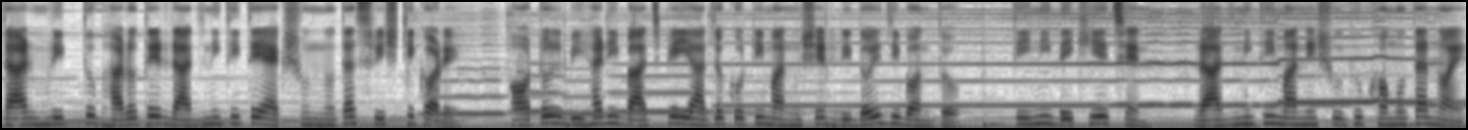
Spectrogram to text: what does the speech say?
তার মৃত্যু ভারতের রাজনীতিতে এক শূন্যতা সৃষ্টি করে। অটল বিহারী বাজপেয়ী আজও কোটি মানুষের হৃদয়ে জীবন্ত। তিনি দেখিয়েছেন, রাজনীতি মানে শুধু ক্ষমতা নয়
